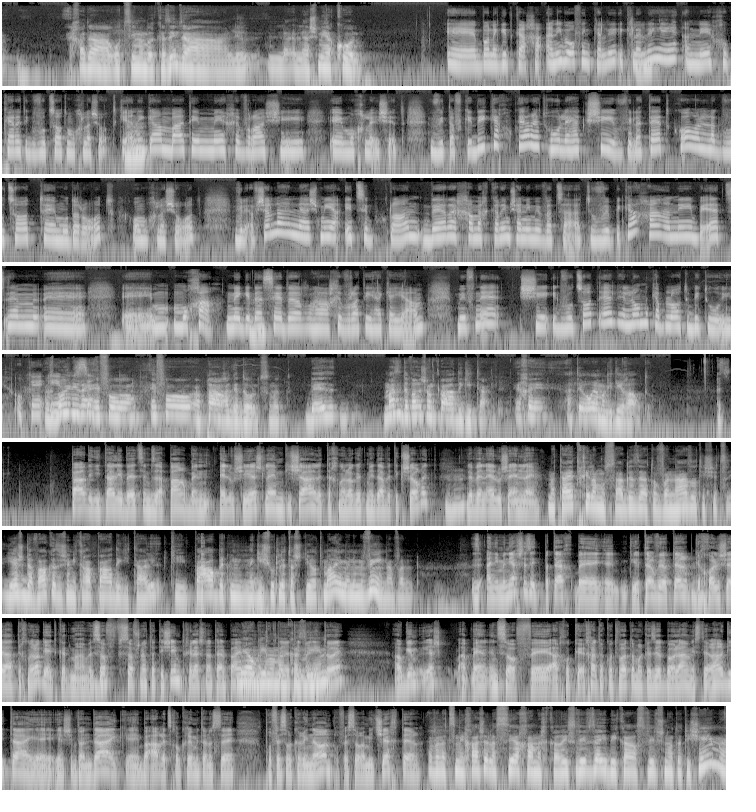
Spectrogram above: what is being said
אחד הערוצים המרכזיים זה ה... להשמיע קול. אה, בוא נגיד ככה, אני באופן כללי, כללי אני חוקרת קבוצות מוחלשות, כי אני גם באתי מחברה שהיא אה, מוחלשת, ותפקידי כחוקרת הוא להקשיב ולתת קול לקבוצות אה, מודרות או מוחלשות, ולאפשר להן להשמיע את סיפורן דרך המחקרים שאני מבצעת, ובככה אני בעצם אה, אה, מוחה נגד הסדר החברתי הקיים, מפני שקבוצות אלה לא מקבלות ביטוי, אוקיי? אז בואי נראה זה- איפה, איפה הפער הגדול, זאת אומרת, באיזה, מה זה דבר ראשון פער דיגיטלי? איך אה, התיאוריה מגדירה אותו? פער דיגיטלי בעצם זה הפער בין אלו שיש להם גישה לטכנולוגיות מידע ותקשורת, לבין אלו שאין להם. מתי התחיל המושג הזה, התובנה הזאת, שיש דבר כזה שנקרא פער דיגיטלי? כי פער בנגישות לתשתיות מים, אני מבין, אבל... אני מניח שזה יתפתח ב, אה, יותר ויותר ככל שהטכנולוגיה התקדמה. בסוף סוף שנות ה-90, תחילת שנות ה-2000, מי ההוגים המרכזיים? ההוגים, יש אין, אין סוף. אה, החוק, אחת הכותבות המרכזיות בעולם, אסתר ארגיטאי, אה, יש ונדייק, אה, בארץ חוקרים את הנושא פרופסור קרין נהון, פרופסור עמית שכטר. אבל הצמיחה של השיח המחקרי סביב זה היא בעיקר סביב שנות התשעים?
